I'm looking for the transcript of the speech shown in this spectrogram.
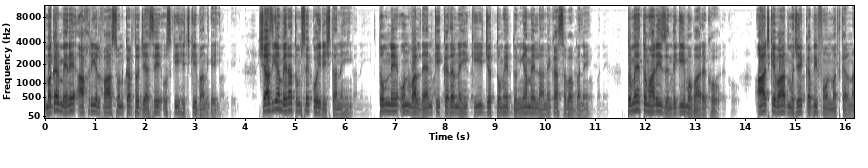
मगर मेरे आखिरी अल्फाज सुनकर तो जैसे उसकी हिचकी बंद गई। शाजिया, मेरा तुमसे कोई रिश्ता नहीं। तुमने उन वालदेन की कदर नहीं की जो तुम्हें दुनिया में लाने का सबब बने। तुम्हें तुम्हारी ज़िंदगी मुबारक हो। आज के बाद मुझे कभी फ़ोन मत करना,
